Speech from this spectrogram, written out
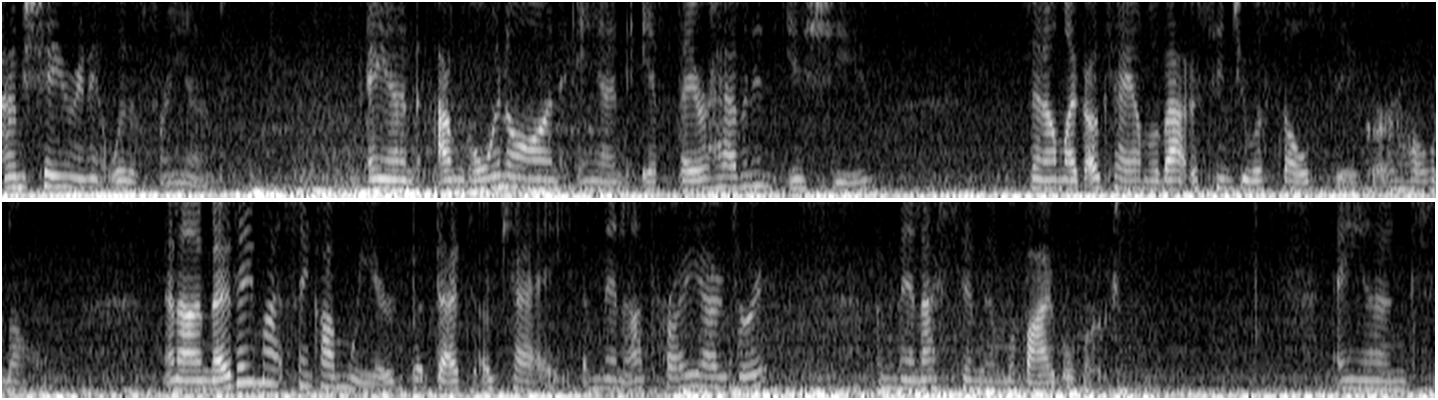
I'm sharing it with a friend. And I'm going on, and if they're having an issue, then I'm like, okay, I'm about to send you a soul sticker. Hold on. And I know they might think I'm weird, but that's okay. And then I pray over it, and then I send them a Bible verse. And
